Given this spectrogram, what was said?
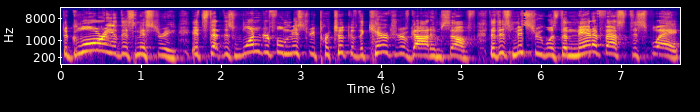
The glory of this mystery, it's that this wonderful mystery partook of the character of God Himself, that this mystery was the manifest display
